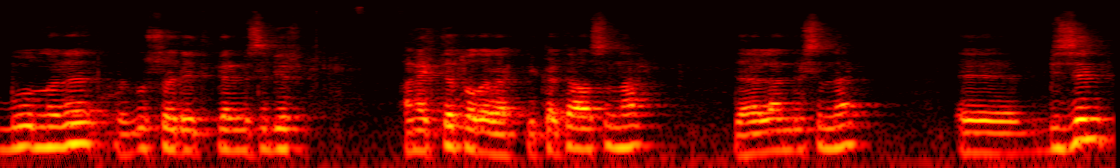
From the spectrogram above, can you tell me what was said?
bunları, bu söylediklerimizi bir anekdot olarak dikkate alsınlar, değerlendirsinler. E, bizim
